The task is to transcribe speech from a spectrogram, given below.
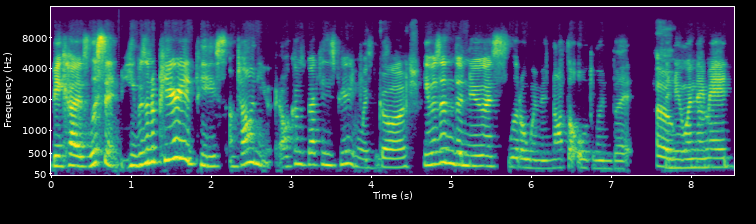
Because listen, he was in a period piece. I'm telling you, it all comes back to these period Oh my pieces. gosh. He was in the newest Little Women, not the old one, but the Oh, new one they made.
